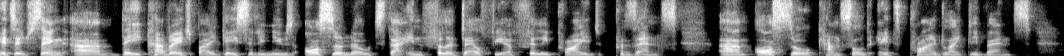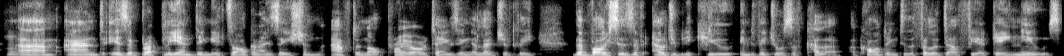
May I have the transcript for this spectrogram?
It's interesting. Um, the coverage by Gay City News also notes that in Philadelphia, Philly Pride presents um, also cancelled its Pride Light events hmm. um, and is abruptly ending its organization after not prioritizing, allegedly, the voices of LGBTQ individuals of color, according to the Philadelphia Gay News.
